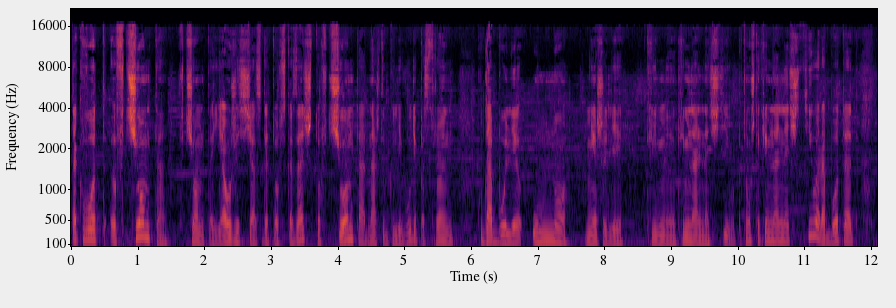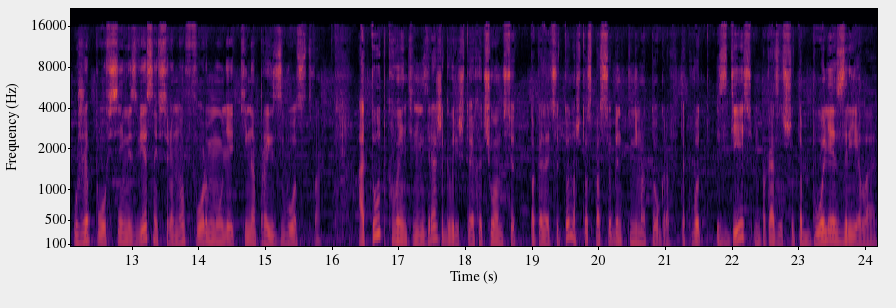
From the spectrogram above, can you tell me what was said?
Так вот, в чем-то, в чем-то, я уже сейчас готов сказать, что в чем-то однажды в Голливуде построен куда более умно, нежели криминальное чтиво, потому что криминальное чтиво работает уже по всем известной все равно формуле кинопроизводства. А тут Квентин не зря же говорит, что я хочу вам все показать все то, на что способен кинематограф. Так вот, здесь он показывает что-то более зрелое,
